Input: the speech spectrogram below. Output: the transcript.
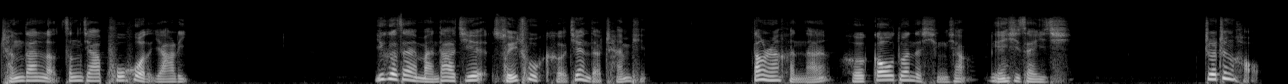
承担了增加铺货的压力。一个在满大街随处可见的产品，当然很难和高端的形象联系在一起。这正好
